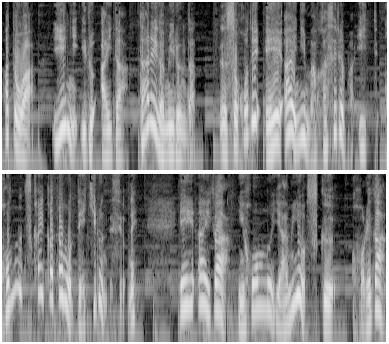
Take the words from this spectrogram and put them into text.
あとは家にいる間、誰が見るんだそこで AI に任せればいいって、こんな使い方もできるんですよね。AI が日本の闇を救う。これが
